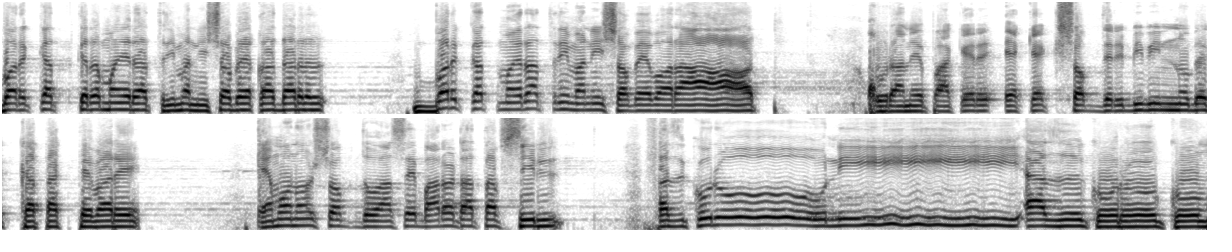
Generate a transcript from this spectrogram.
বরকতময় রাত্রি মানি সবে কদর বরকতময় রাত্রি মানি সবে বরাত। কোরআনে পাকের এক এক শব্দের বিভিন্ন ব্যাখ্যা থাকতে পারে। এমনও শব্দ আছে বারোটা তাফসির। ফাজকুরুনি আজকুরুকুম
